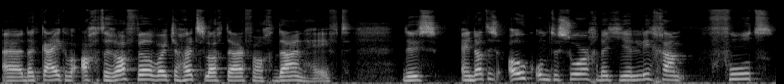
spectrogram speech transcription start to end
uh, dan kijken we achteraf wel wat je hartslag daarvan gedaan heeft. Dus, en dat is ook om te zorgen dat je je lichaam voelt,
